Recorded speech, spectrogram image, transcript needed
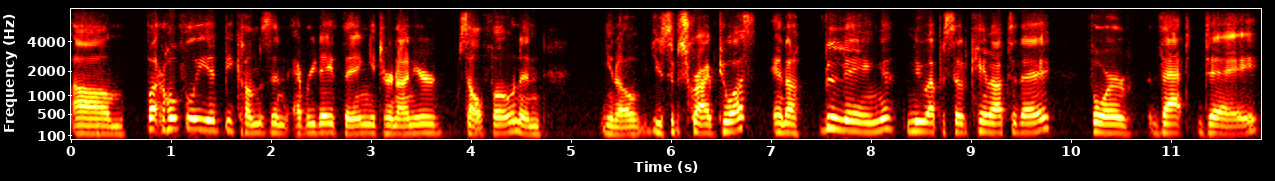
Um, but hopefully it becomes an everyday thing. You turn on your cell phone and you know you subscribe to us and a bling new episode came out today for that day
